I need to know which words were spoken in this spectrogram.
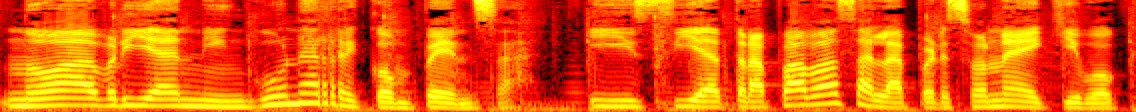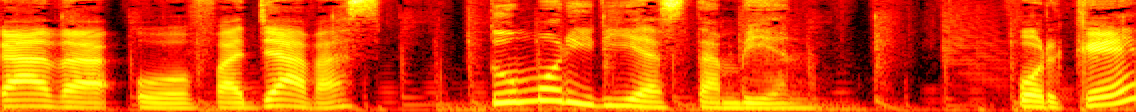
no habría ninguna recompensa, y si atrapabas a la persona equivocada o fallabas, tú morirías también. ¿Por qué?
